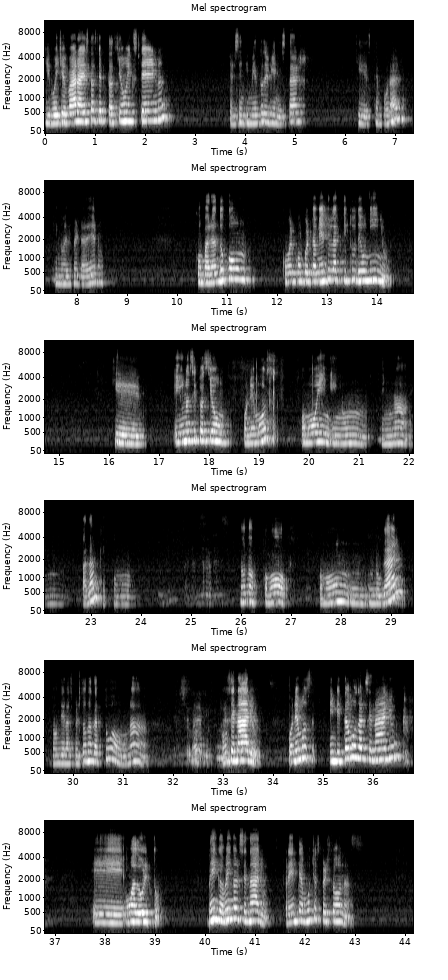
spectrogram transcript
Y voy a llevar a esta aceptación externa el sentimiento de bienestar, que es temporal y no es verdadero. Comparando con, con el comportamiento y la actitud de un niño, que en una situación ponemos como en, un, en, una, un palanque, no, no, como, como un, lugar donde las personas actúan, una, un escenario. Ponemos, invitamos al escenario eh, un adulto. Venga, venga al escenario, frente a muchas personas.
